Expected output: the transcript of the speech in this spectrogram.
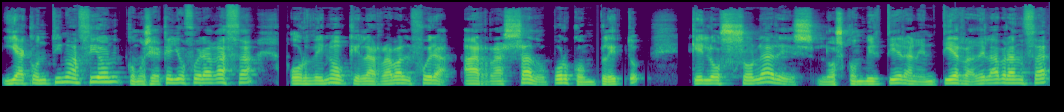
y a continuación, como si aquello fuera Gaza, ordenó que el arrabal fuera arrasado por completo, que los solares los convirtieran en tierra de labranza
